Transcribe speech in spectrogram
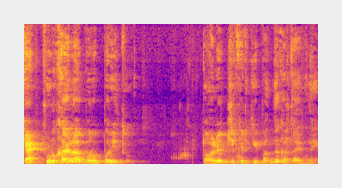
कॅटफूड कॅट फूड खायला बरोबर येतो. टॉयलेटची खिडकी बंद करता येत नाही.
